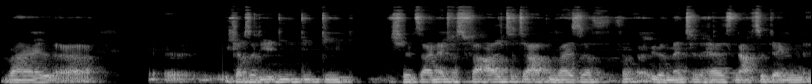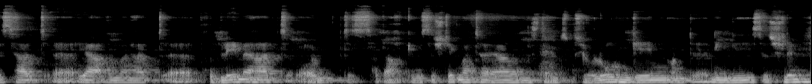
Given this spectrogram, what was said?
weil äh, äh ich glaube, so die, die, die, die, ich würde sagen, etwas veraltete Art und Weise über Mental Health nachzudenken, ist halt, äh, ja, wenn man halt äh, Probleme hat und das hat auch gewisse Stigmata, ja, man muss dann zum Psychologen gehen und äh, irgendwie ist es schlimm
